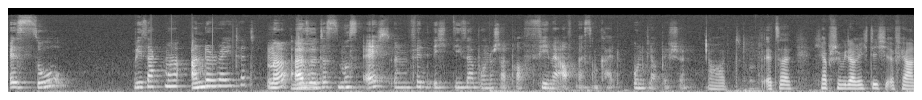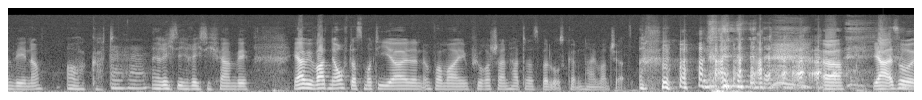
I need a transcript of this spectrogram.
ist so, wie sagt man, underrated. Ne? Also das muss echt, finde ich, dieser Bundesstaat braucht viel mehr Aufmerksamkeit. Unglaublich schön. Oh, jetzt, halt- ich habe schon wieder richtig äh, Fernweh, ne? Oh Gott. Richtig, richtig Fernweh. Ja, wir warten ja auf, dass Motti ja dann irgendwann mal den Führerschein hatte, dass wir los können. Nein, war ein Scherz. äh, ja, also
